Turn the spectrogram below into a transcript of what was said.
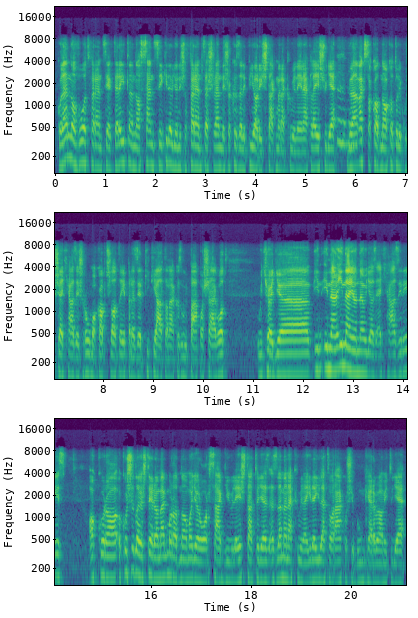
akkor lenne a volt Ferenciek tere, itt lenne a Szentszék, ide ugyanis a Ferences rend és a közeli piaristák menekülnének le, és ugye mivel megszakadna a katolikus egyház és Róma kapcsolata, éppen ezért kikiáltanák az új pápaságot, úgyhogy uh, innen, innen jönne ugye az egyházi rész, akkor a, a Kossuth Lajos térről megmaradna a Magyarország gyűlés, tehát hogy ez, ez lemenekülne ide, illetve a Rákosi bunkerbe, amit ugye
